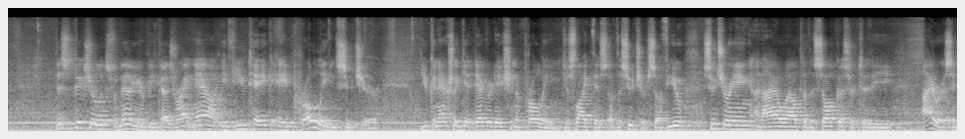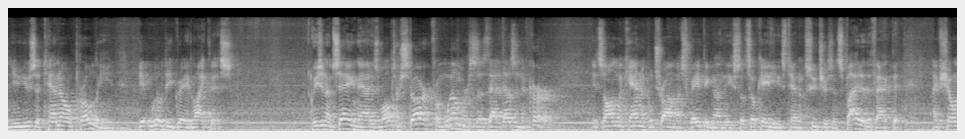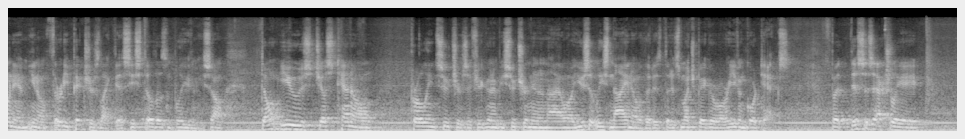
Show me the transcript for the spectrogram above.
This picture looks familiar because right now, if you take a Prolene suture, you can actually get degradation of Prolene, just like this, of the suture. So if you suturing an IOL to the sulcus or to the iris and you use a 10-0 Prolene, it will degrade like this. The reason I'm saying that is Walter Stark from Wilmer says that doesn't occur. It's all mechanical trauma scraping on these, so it's okay to use 10 sutures in spite of the fact that I've shown him, you know, 30 pictures like this. He still doesn't believe me. So don't use just 10 Prolene sutures if you're going to be suturing in an IOL. Use at least 9 that is, that is much bigger, or even Gore-Tex. But this is actually a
